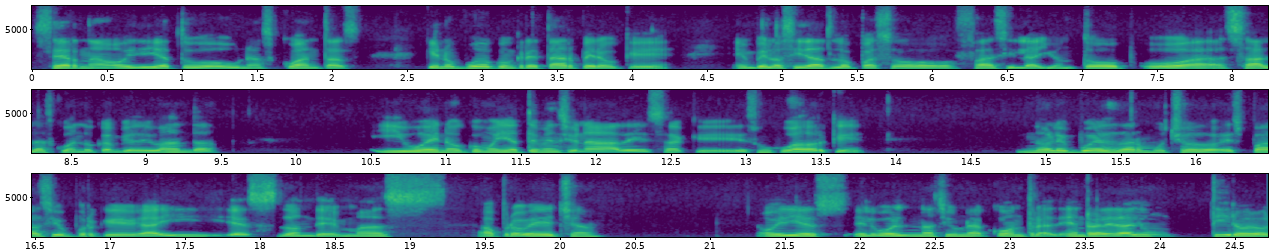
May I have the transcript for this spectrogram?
Cerna hoy día tuvo unas cuantas que no pudo concretar, pero que en velocidad lo pasó fácil a John Top o a Salas cuando cambió de banda. Y bueno, como ya te mencionaba, Deza, que es un jugador que no le puedes dar mucho espacio porque ahí es donde más aprovecha. Hoy día el gol nació una contra, en realidad un tiro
